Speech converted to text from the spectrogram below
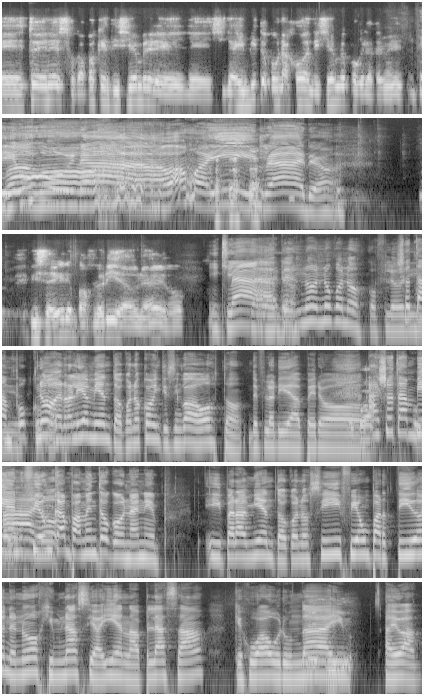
Eh, estoy en eso. Capaz que en diciembre, le- le- si las invito para una joda en diciembre, es porque la terminé. De Vamos. una. Vamos ahí, claro. Y se vienen para Florida de una vez, ¿no? Y claro. No, no conozco Florida. Yo tampoco. No, en realidad miento. Conozco 25 de agosto de Florida, pero. Opa. Ah, yo también Ah, fui a un campamento con ANEP. Y para miento, conocí, fui a un partido en el nuevo gimnasio ahí en la plaza que jugaba Urunday. Ahí va.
